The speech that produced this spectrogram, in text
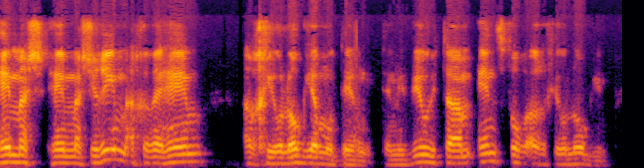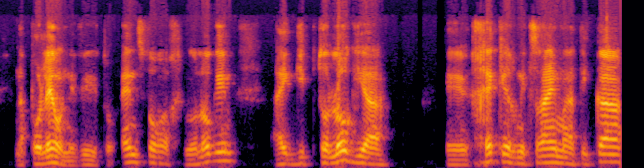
הם, מש, הם משאירים אחריהם ארכיאולוגיה מודרנית. הם הביאו איתם אין ספור ארכיאולוגים, נפוליאון הביא איתו אין ספור ארכיאולוגים. האגיפטולוגיה, חקר מצרים העתיקה,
